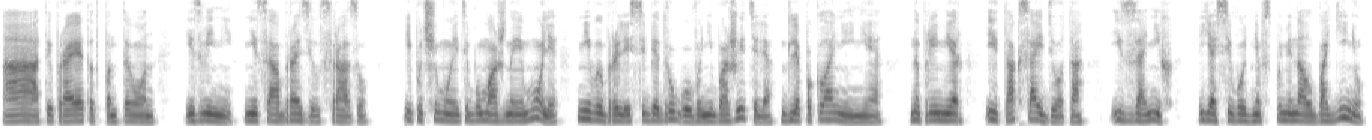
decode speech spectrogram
«А, ты про этот пантеон. Извини, не сообразил сразу. И почему эти бумажные моли не выбрали себе другого небожителя для поклонения? Например, и так сойдет, а из-за них я сегодня вспоминал богиню,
